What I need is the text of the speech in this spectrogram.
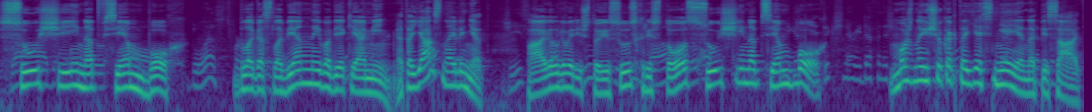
сущий над всем Бог, благословенный во веки. Аминь. Это ясно или нет? Павел говорит, что Иисус Христос сущий над всем Бог. Можно еще как-то яснее написать.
